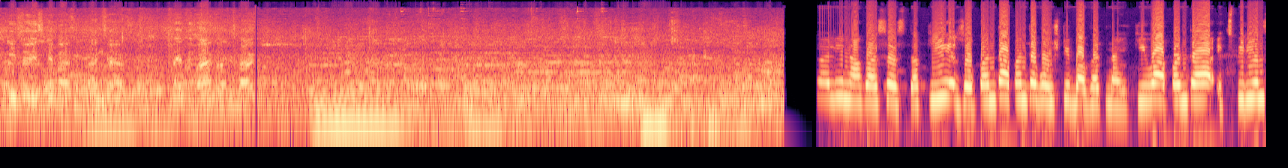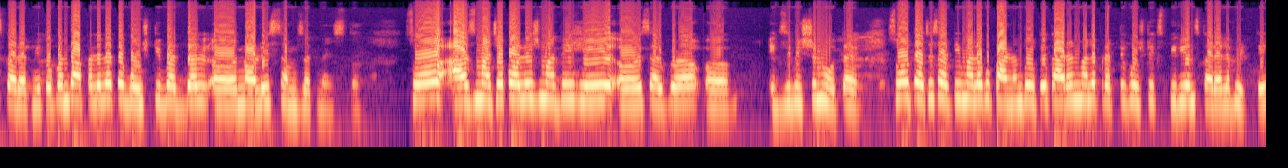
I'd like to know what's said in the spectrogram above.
बाकी तो इसके बाद अच्छा मैं दिमाग में ना कसं असतं की जोपर्यंत आपण त्या गोष्टी बघत नाही किंवा आपण त्या एक्सपिरियन्स करत नाही तोपर्यंत आपल्याला त्या गोष्टीबद्दल नॉलेज समजत नसतं. सो आज माझ्या कॉलेजमध्ये हे सर्व एक्झिबिशन होत आहे सो त्याच्यासाठी मला खूप आनंद होतो कारण मला प्रत्येक गोष्ट एक्सपिरियन्स करायला भेटते.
